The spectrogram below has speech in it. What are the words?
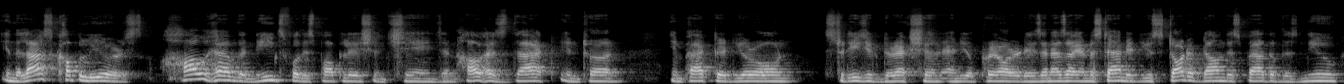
In the last couple years, how have the needs for this population changed, and how has that in turn impacted your own strategic direction and your priorities. And as I understand it, you started down this path of this new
